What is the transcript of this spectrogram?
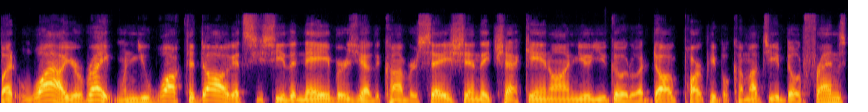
But wow, you're right. When you walk the dog, it's you see the neighbors, you have the conversation, they check in on you. You go to a dog park, people come up to you, build friends.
